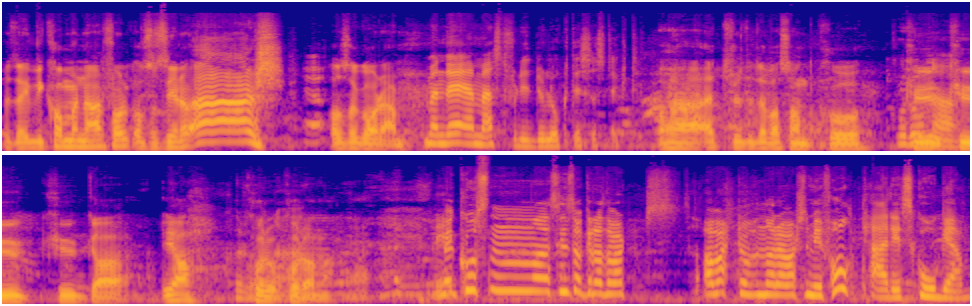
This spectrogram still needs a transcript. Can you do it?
Vi kommer nær folk, og så sier de 'æsj', og så går de. Men det er mest fordi du lukter så stygt. Og jeg, jeg trodde det var sånn ko, ku, Korona. ku, kuga Ja, kor, korona. Men Hvordan syns dere det har vært, har vært når det har vært så mye folk her i skogen?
